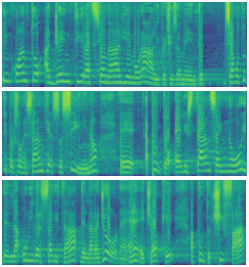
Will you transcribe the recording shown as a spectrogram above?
in quanto agenti razionali e morali precisamente. Siamo tutti persone santi e assassini, no? Eh, appunto è l'istanza in noi della universalità della ragione, eh? è ciò che appunto ci fa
